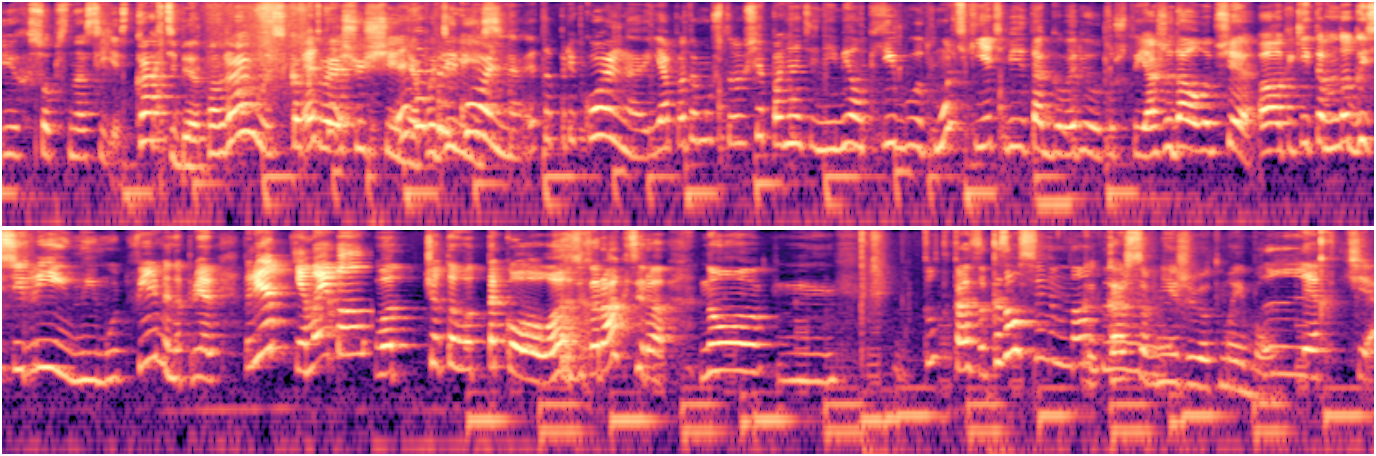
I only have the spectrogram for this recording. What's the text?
их, собственно, съесть. Как тебе? Понравилось? Как Это- твои ощущения? Это Поделись. прикольно, это прикольно. Я потому что вообще понятия не имела, какие будут мультики. Я тебе и так говорила, то, что я ожидала вообще а, какие-то многосерийные мультфильмы, например, «Привет, я Мейбл!» Вот что-то вот такого характера. Но оказалось все немного Как кажется, в ней живет Мейбл. легче.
